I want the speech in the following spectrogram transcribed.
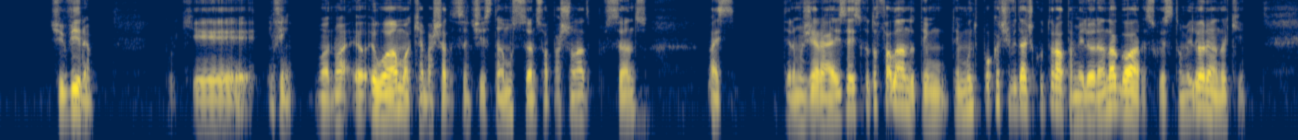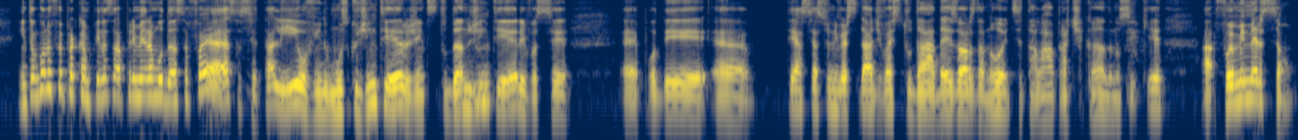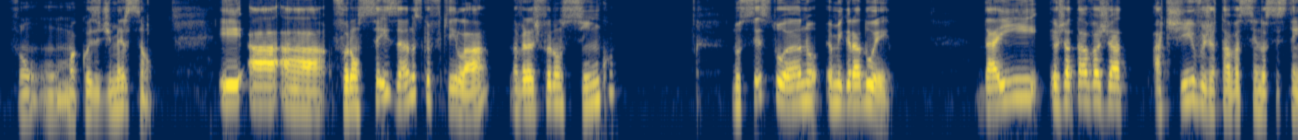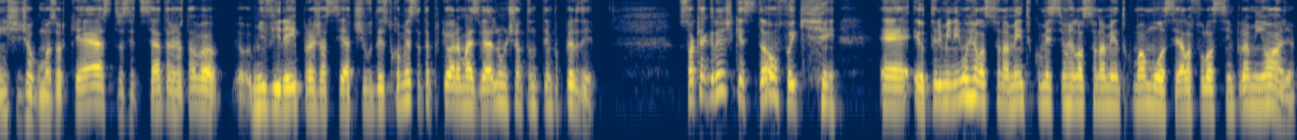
Te vira. Porque, enfim, eu, eu amo aqui a Baixada Santista, amo Santos, sou apaixonado por Santos, mas em termos gerais é isso que eu tô falando. Tem, tem muito pouca atividade cultural, tá melhorando agora, as coisas estão melhorando aqui. Então, quando eu fui para Campinas, a primeira mudança foi essa. Você tá ali ouvindo música o dia inteiro, gente estudando o dia Uhum. inteiro, e você é, poder é, ter acesso à universidade, vai estudar às 10 horas da noite, você tá lá praticando, não sei o quê. Ah, foi uma imersão, foi um- uma coisa de imersão. E a, a- foram seis anos que eu fiquei lá, na verdade foram cinco. No sexto ano eu me graduei. Daí eu já estava já ativo, já estava sendo assistente de algumas orquestras, etc. Já tava, eu me virei para já ser ativo desde o começo, até porque eu era mais velho, não tinha tanto tempo a perder. Só que a grande questão foi que é, eu terminei um relacionamento e comecei um relacionamento com uma moça. E ela falou assim para mim: olha,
